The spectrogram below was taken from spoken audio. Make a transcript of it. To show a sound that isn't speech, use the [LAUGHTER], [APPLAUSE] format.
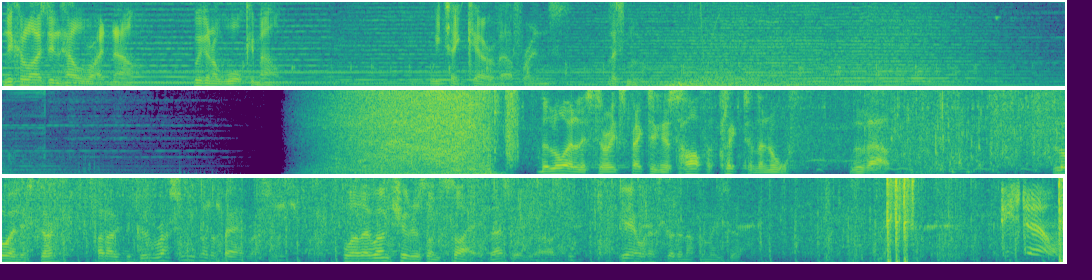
Nikolai's in hell right now. We're gonna walk him out. We take care of our friends. Let's move. The Loyalists are expecting us half a click to the north. Move out. Loyalists, eh? Are those the good Russians or the bad Russians? Well, they won't shoot us on sight, if that's what you're asking. Yeah, well, that's good enough for me, sir. Down.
